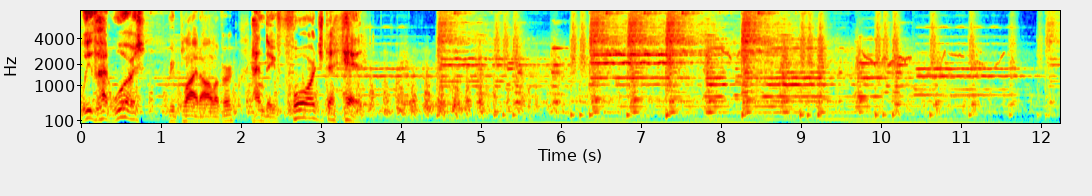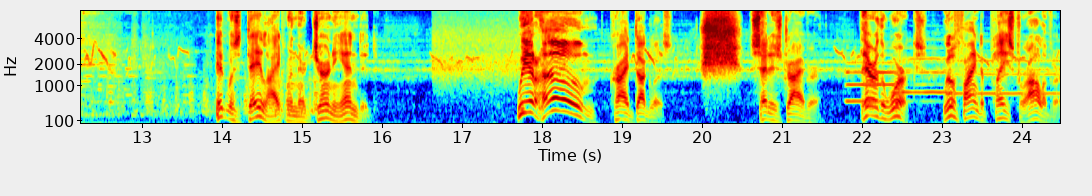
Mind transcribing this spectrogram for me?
We've had worse, replied Oliver, and they forged ahead. It was daylight when their journey ended. We're home, cried Douglas. Shh, said his driver. There are the works. We'll find a place for Oliver.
